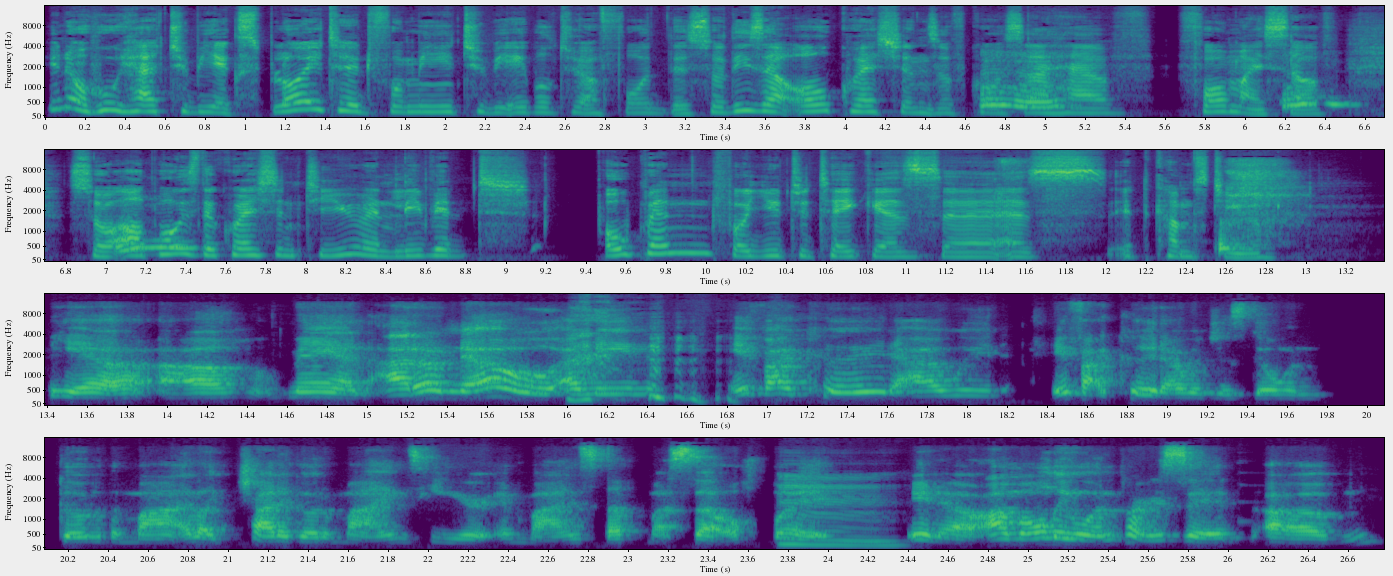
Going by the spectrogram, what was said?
you know, who had to be exploited for me to be able to afford this. So these are all questions, of course, I mm-hmm. have for myself. Mm-hmm. So I'll pose the question to you and leave it open for you to take as uh, as it comes to you. Yeah, oh man, I don't know. I mean, if I could, I would. If I could, I would just go and go to the mine, like try to go to mines here and mine stuff myself. But mm. you know, I'm only one person. Um,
